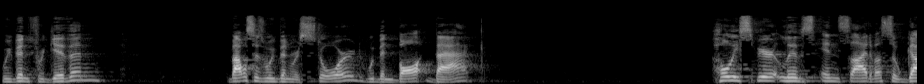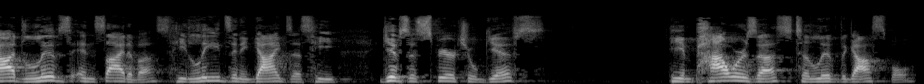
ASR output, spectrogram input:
We've been forgiven, the Bible says we've been restored, we've been bought back. Holy Spirit lives inside of us, so God lives inside of us. He leads and He guides us. He gives us spiritual gifts. He empowers us to live the gospel.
